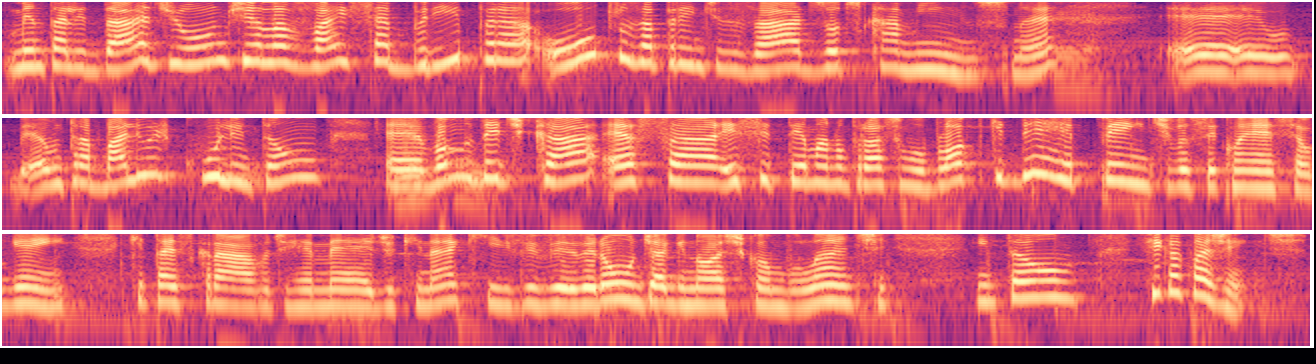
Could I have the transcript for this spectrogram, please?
mentalidade onde ela vai se abrir para outros aprendizados, outros caminhos, né? É. É, é, um trabalho hercúleo, então é, vamos dedicar essa, esse tema no próximo bloco, porque de repente você conhece alguém que está escravo de remédio, que, né, que virou um diagnóstico ambulante. Então, fica com a gente.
